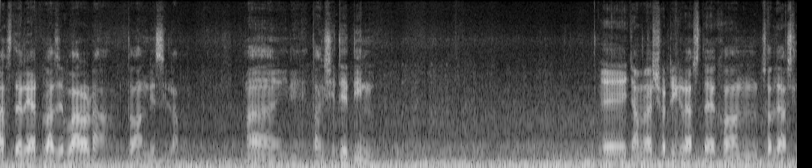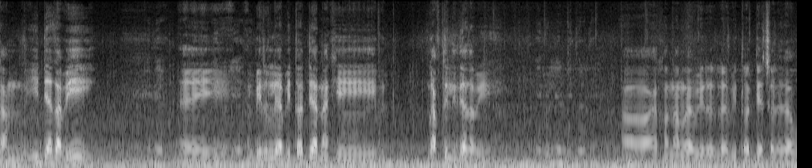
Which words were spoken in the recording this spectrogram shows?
রাস্তায় রেড বাজে বারোটা। তখন গেছিলাম মাই রে তখন শীতের দিন। এই যে আমরা সঠিক রাস্তা এখন চলে আসলাম। ঈদে যাবি? এই বিরুলিয়া। ভিতর দিয়া নাকি গাবতলি দিয়া যাবি? দিয়ে। এখন আমরা বিরুলিয়ার ভিতর দিয়ে চলে যাব।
